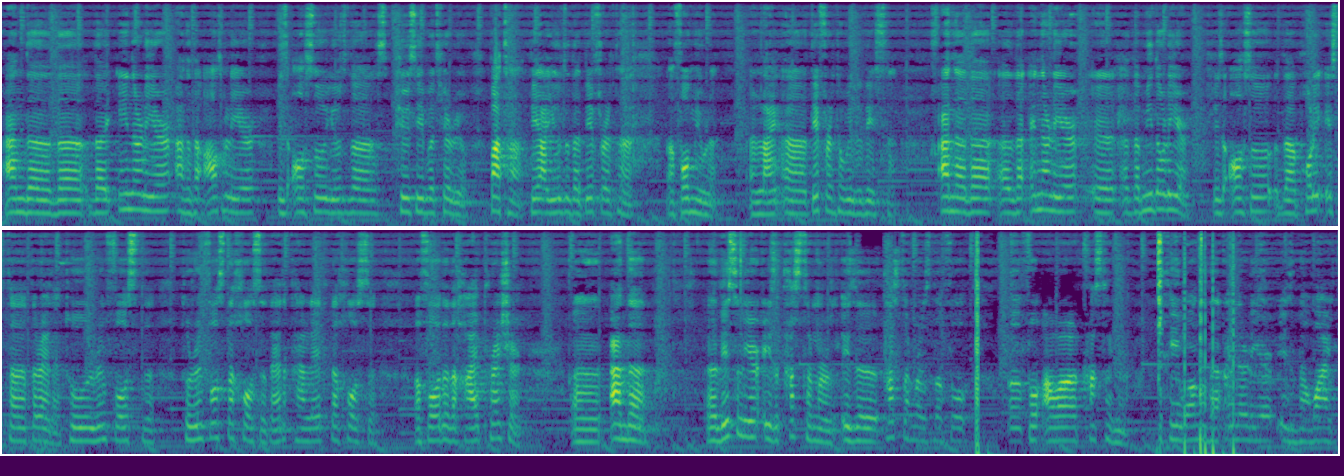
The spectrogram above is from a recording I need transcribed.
And uh, the, the inner layer and the outer layer is also used the QC material, but uh, they are used the different uh, formula, uh, like uh, different with this. And the uh, the inner layer, uh, the middle layer is also the polyester thread to reinforce the, to reinforce the hose that can let the hose afford the high pressure. Uh, and uh, uh, this layer is customer is customers for for our customer. He want the inner layer is the white,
